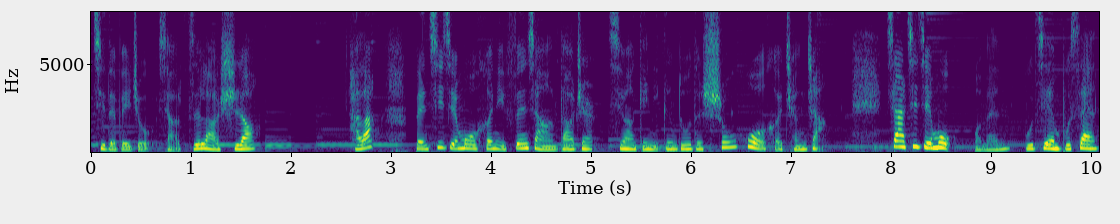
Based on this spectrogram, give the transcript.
记得备注小资老师哦。好了，本期节目和你分享到这儿，希望给你更多的收获和成长。下期节目我们不见不散。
